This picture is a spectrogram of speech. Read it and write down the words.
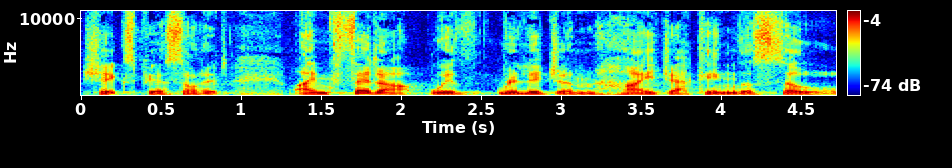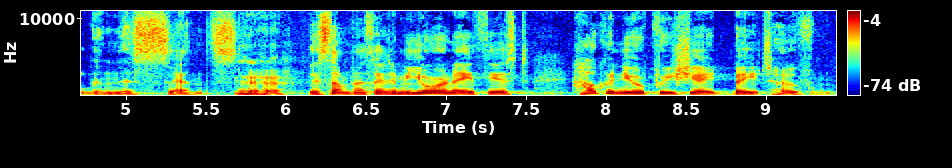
Shakespeare sonnet. I'm fed up with religion hijacking the soul in this sense. Yeah. They sometimes say to me, You're an atheist. How can you appreciate Beethoven?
